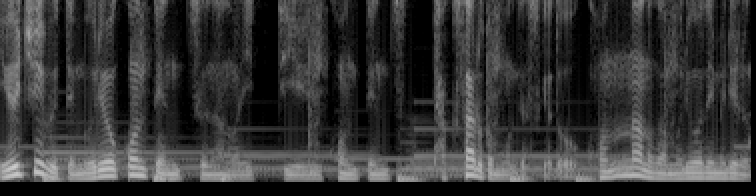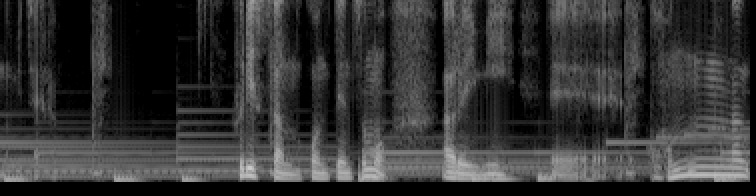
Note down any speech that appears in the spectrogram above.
YouTube って無料コンテンツなのにっていうコンテンツたくさんあると思うんですけど、こんなのが無料で見れるのみたいな。クリスさんのコンテンツもある意味、えー、こんな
